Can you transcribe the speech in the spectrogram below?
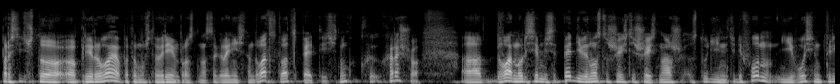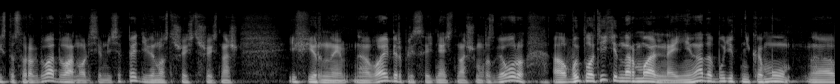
Простите, что э, прерываю, потому что время просто у нас ограничено. 20-25 тысяч, ну, хорошо. Э, 2075-96-6 наш студийный телефон и 8-342-2075-96-6 наш эфирный э, вайбер. Присоединяйтесь к нашему разговору. Вы платите нормально, и не надо будет никому э,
